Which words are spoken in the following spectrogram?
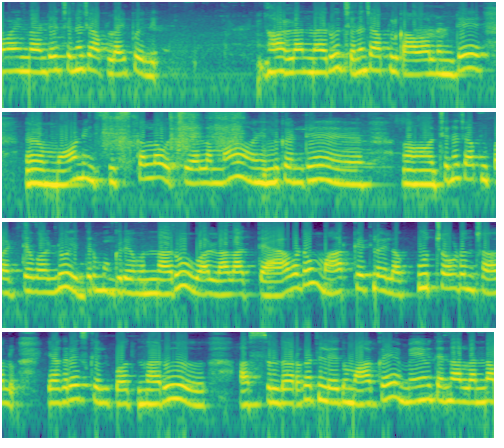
ఏమైందంటే చిన్న చేపలు అయిపోయినాయి. వాళ్ళు అన్నారు చిన్న చేపలు కావాలంటే మార్నింగ్ సిక్స్ కల్లా వచ్చేయాలమ్మా. ఎందుకంటే చిన్న చేపలు పట్టేవాళ్ళు ఇద్దరు ముగ్గురే ఉన్నారు. వాళ్ళు అలా తేవడం మార్కెట్లో ఇలా కూర్చోవడం చాలు. ఎగరేసుకెళ్ళిపోతున్నారు. అస్సలు దొరకట్లేదు మాకే. మేము తినాలన్నా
